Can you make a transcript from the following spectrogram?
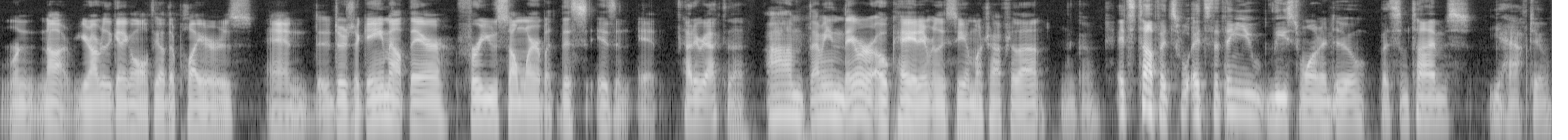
We're not, you're not really getting along with the other players. And there's a game out there for you somewhere, but this isn't it. How do you react to that? Um, I mean, they were okay. I didn't really see them much after that. Okay. It's tough. It's it's the thing you least want to do, but sometimes you have to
